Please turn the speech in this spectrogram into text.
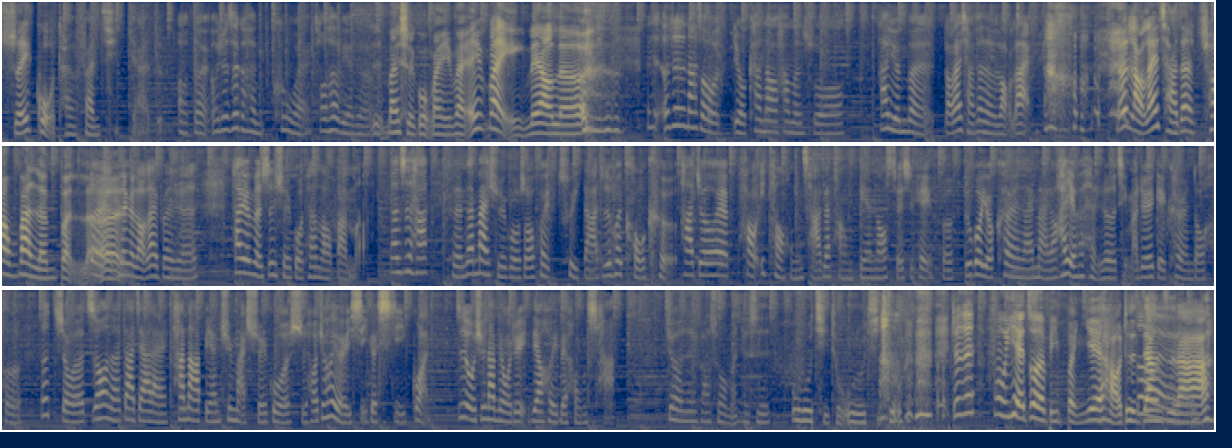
水果摊贩起家的。哦，对，我觉得这个很酷哎，超特别的。卖水果卖一卖，哎，卖饮料了。而且，而且是那时候有看到他们说，他原本老赖茶站的老赖，然后老赖茶站创办人本人，对，那个老赖本人，他原本是水果摊老板嘛。但是他可能在卖水果的时候会脆搭，就是会口渴，他就会泡一桶红茶在旁边，然后随时可以喝。如果有客人来买，然后他也会很热情嘛，就会给客人都喝。那久了之后呢，大家来他那边去买水果的时候，就会有一一个习惯，就是我去那边，我就一定要喝一杯红茶。就是告诉我们，就是误入歧途，误入歧途，就是副业做的比本业好，就是这样子啦。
